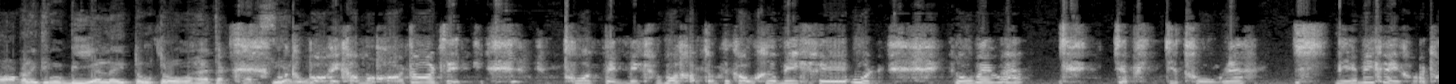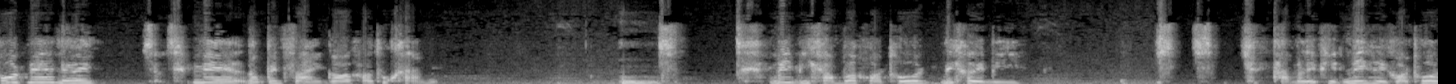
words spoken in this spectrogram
บอกอะไรถึงเบียร์เลยตรงๆฮะจากแคปเสียงก็บอกให้เขามาขอโทษสิพูดเป็นไหมคำว่าขอโทษเขาคือไม่เคยพูดรู้ไหมว่า จะผิดจะถูกนะเนี่ยไม่เคยขอโทษแม่เลยแม่ต้องเป็นฝ่ายงอเขาทุกครั้ง อืม ไม่มีคำว่าขอโทษ ไม่เคยมีทำอะไรผิดไม่เคยขอโทษ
